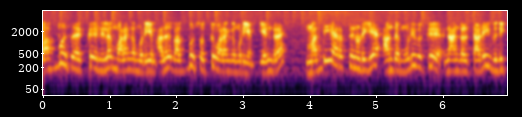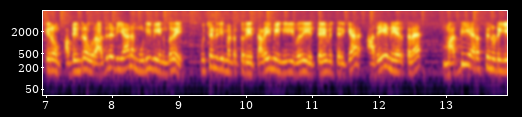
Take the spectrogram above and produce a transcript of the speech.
வக்புக்கு நிலம் வழங்க முடியும் அல்லது வக்பு சொத்து வழங்க முடியும் என்ற மத்திய அரசினுடைய அந்த முடிவுக்கு நாங்கள் தடை விதிக்கிறோம் அப்படின்ற ஒரு அதிரடியான முடிவு என்பதை உச்சநீதிமன்றத்துடைய தலைமை நீதிபதி தெரிவித்திருக்கிறார். அதே நேரத்துல மத்திய அரசினுடைய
